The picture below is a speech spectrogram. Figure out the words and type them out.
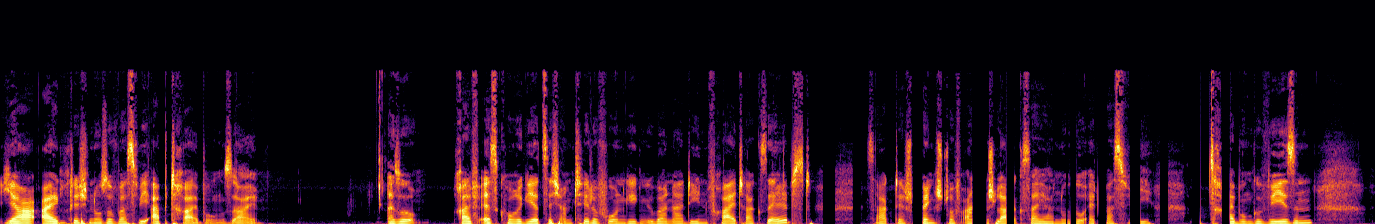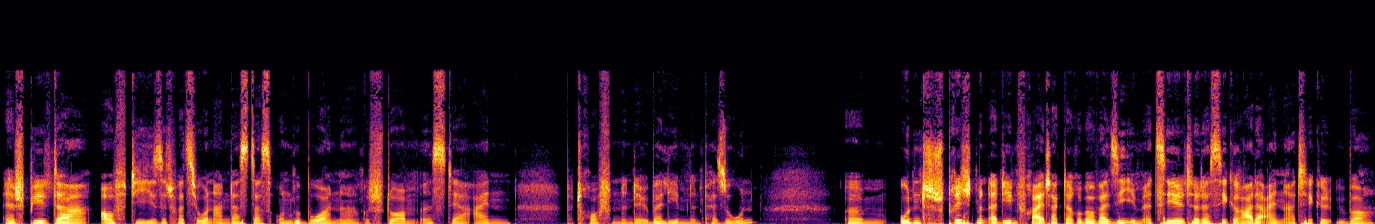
ja eigentlich nur sowas wie Abtreibung sei. Also Ralf S. korrigiert sich am Telefon gegenüber Nadine Freitag selbst, sagt, der Sprengstoffanschlag sei ja nur so etwas wie Abtreibung gewesen. Er spielt da auf die Situation an, dass das Ungeborene gestorben ist, der einen Betroffenen, der überlebenden Person ähm, und spricht mit Nadine Freitag darüber, weil sie ihm erzählte, dass sie gerade einen Artikel über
